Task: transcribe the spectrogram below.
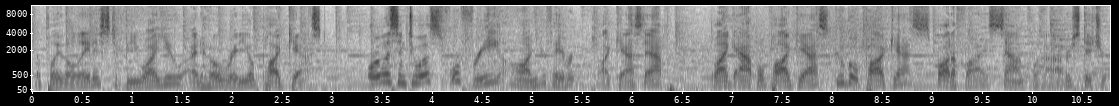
to play the latest BYU Idaho radio podcast. Or listen to us for free on your favorite podcast app like Apple Podcasts, Google Podcasts, Spotify, SoundCloud, or Stitcher.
